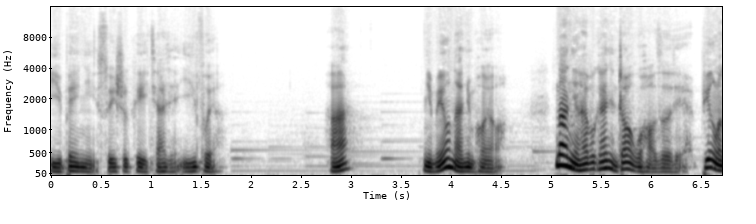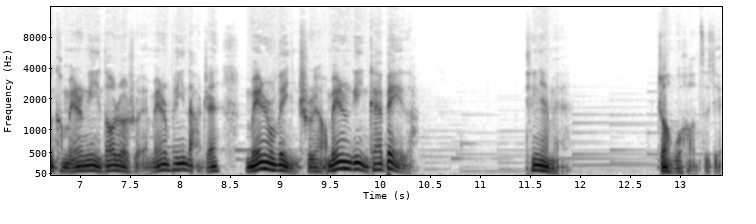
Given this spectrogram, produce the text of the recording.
以备你随时可以加减衣服呀。啊，你没有男女朋友，那你还不赶紧照顾好自己？病了可没人给你倒热水，没人陪你打针，没人喂你吃药，没人给你盖被子，听见没？照顾好自己，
